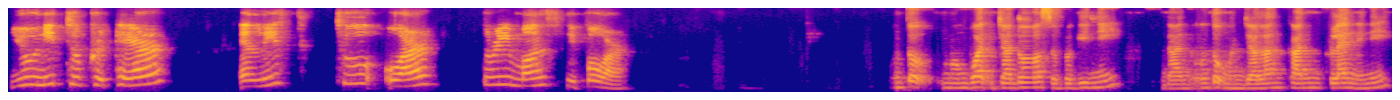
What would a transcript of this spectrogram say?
you need to prepare at least two or three months before. Untuk membuat jadual sebegini dan untuk menjalankan plan ini,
